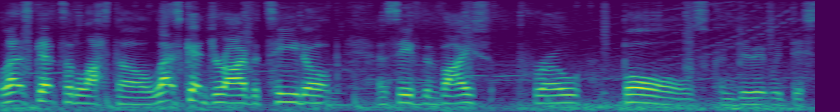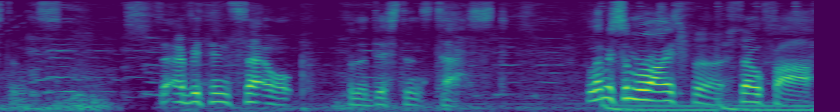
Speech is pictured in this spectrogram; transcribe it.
let's get to the last hole. Let's get driver teed up and see if the Vice Pro balls can do it with distance. So everything's set up for the distance test. Let me summarise first, so far.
